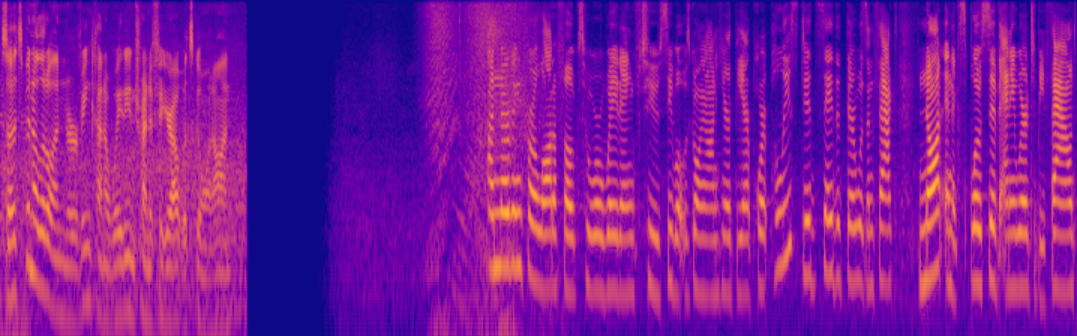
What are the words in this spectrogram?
So it's been a little unnerving, kind of waiting and trying to figure out what's going on. Unnerving for a lot of folks who were waiting to see what was going on here at the airport. Police did say that there was in fact not an explosive anywhere to be found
